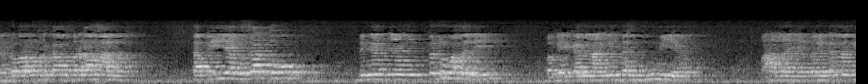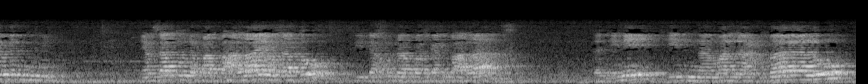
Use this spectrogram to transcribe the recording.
ada dua orang beramal, tapi yang satu dengan yang kedua tadi bagaikan langit dan bumi ya. Pahalanya bagaikan langit dan bumi. Yang satu dapat pahala yang satu tidak mendapatkan pahala. Dan ini innamal a'malu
